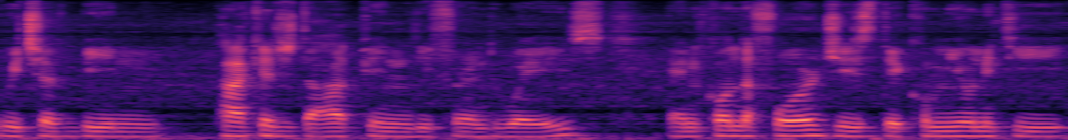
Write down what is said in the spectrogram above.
which have been packaged up in different ways. And Conda Forge is the community.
